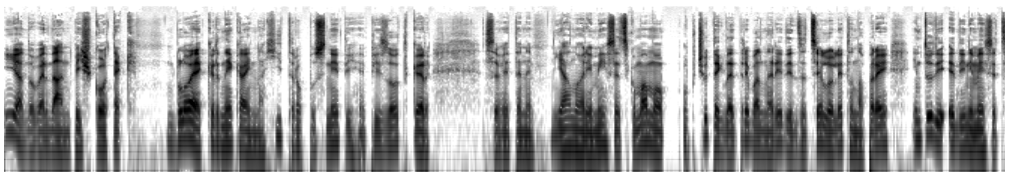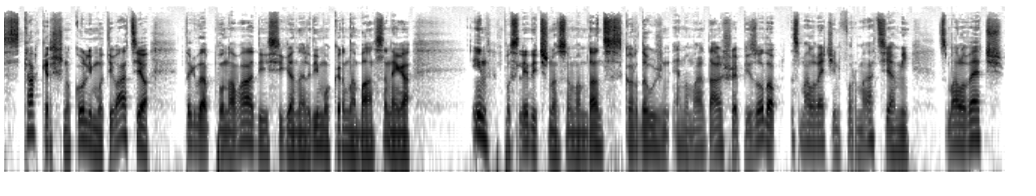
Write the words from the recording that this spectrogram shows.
Ja, dober dan, piškotek. Bilo je kar nekaj na hitro posnetih epizod, ker se veste, ne, januar je mesec, ko imamo občutek, da je treba narediti za celo leto naprej in tudi edini mesec s kakršno koli motivacijo, tako da ponavadi si ga naredimo kar nabasanega. In posledično sem vam danes skoraj dolžen eno malo daljšo epizodo z malo več informacijami, z malo več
